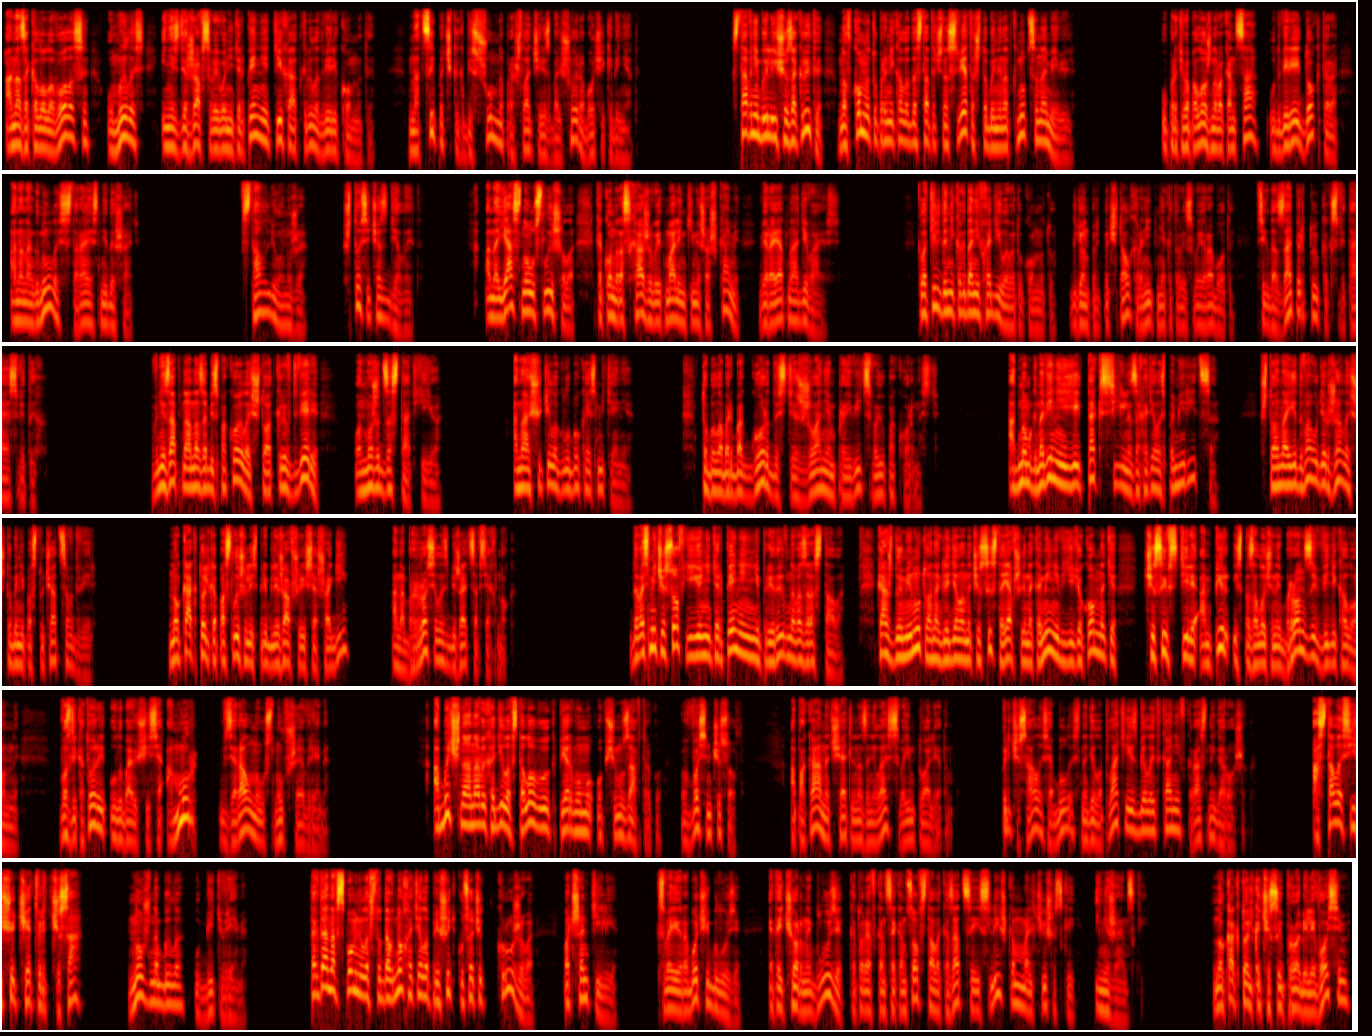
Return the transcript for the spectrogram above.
Она заколола волосы, умылась и, не сдержав своего нетерпения, тихо открыла двери комнаты. На цыпочках бесшумно прошла через большой рабочий кабинет. Ставни были еще закрыты, но в комнату проникало достаточно света, чтобы не наткнуться на мебель. У противоположного конца, у дверей доктора, она нагнулась, стараясь не дышать. Встал ли он уже? Что сейчас делает? Она ясно услышала, как он расхаживает маленькими шажками, вероятно, одеваясь. Клотильда никогда не входила в эту комнату, где он предпочитал хранить некоторые свои работы, всегда запертую, как святая святых. Внезапно она забеспокоилась, что, открыв двери, он может застать ее. Она ощутила глубокое смятение. То была борьба гордости с желанием проявить свою покорность. Одно мгновение ей так сильно захотелось помириться, что она едва удержалась, чтобы не постучаться в дверь. Но как только послышались приближавшиеся шаги, она бросилась бежать со всех ног. До восьми часов ее нетерпение непрерывно возрастало. Каждую минуту она глядела на часы, стоявшие на камине в ее комнате, часы в стиле ампир из позолоченной бронзы в виде колонны, возле которой улыбающийся Амур взирал на уснувшее время. Обычно она выходила в столовую к первому общему завтраку в восемь часов, а пока она тщательно занялась своим туалетом. Причесалась, обулась, надела платье из белой ткани в красный горошек. Осталось еще четверть часа. Нужно было убить время. Тогда она вспомнила, что давно хотела пришить кусочек кружева под шантилье к своей рабочей блузе, этой черной блузе, которая в конце концов стала казаться и слишком мальчишеской, и не женской. Но как только часы пробили восемь,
